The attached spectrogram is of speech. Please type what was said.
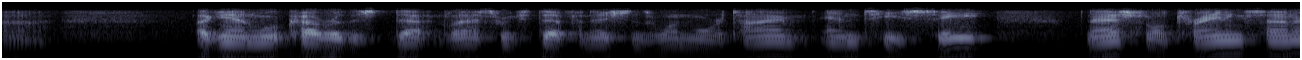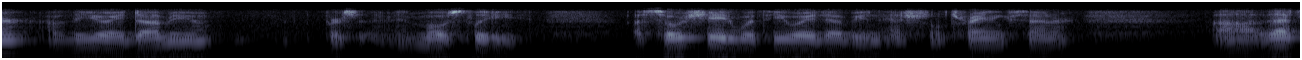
Uh, again, we'll cover this de- last week's definitions one more time. NTC, National Training Center of the UAW, mostly associated with the UAW National Training Center. That's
